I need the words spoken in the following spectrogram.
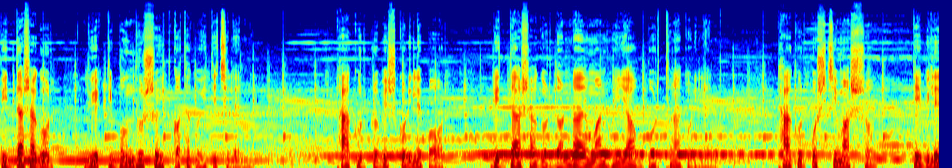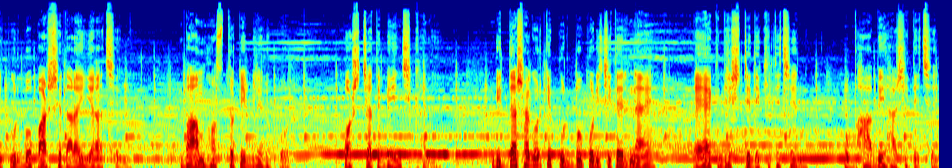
বিদ্যাসাগর দু একটি বন্ধুর সহিত কথা কহিতেছিলেন। ঠাকুর প্রবেশ করিলে পর বিদ্যাসাগর দণ্ডায়মান হইয়া অভ্যর্থনা করিলেন। ঠাকুর পশ্চিমাস্য টেবিলের পূর্ব পার্শ্বে দাঁড়াইয়া আছেন। বাম হস্ত টেবিলের উপর পশ্চাতে বেঞ্চখানি। বিদ্যাসাগরকে পূর্ব পরিচিতের ন্যায় এক দৃষ্টে দেখিতেছেন ও ভাবে হাসিতেছেন।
